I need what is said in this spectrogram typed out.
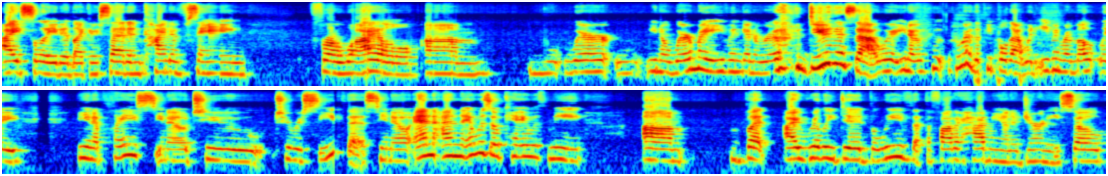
isolated, like I said, and kind of saying for a while, um, where you know where am I even going to re- do this at? Where you know who, who are the people that would even remotely be in a place you know to to receive this you know and and it was okay with me um but i really did believe that the father had me on a journey so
